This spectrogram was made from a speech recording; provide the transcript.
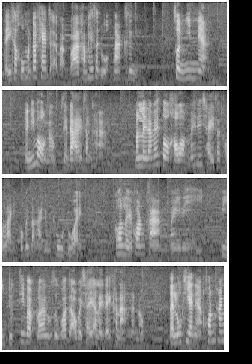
แต่อีคาคุมันก็แค่จะแบบว่าทำให้สะดวกมากขึ้น ส่วนยินเนี่ยอย่างที่บอกเนาะเสียดายสังหาร มันเลยทำให้ตัวเขาอะไม่ได้ใช้สักเท่าไหร่เพราะเป็นสังหารยมทูตด้วย ก็เลยค่อนข้างไม่ได้ มีจุดที่แบบว่ารู้สึกว่าจะเอาไปใช้อะไรได้ขนาดนั้นเนาะแต่ลูเคียนเนี่ยค่อนข้าง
